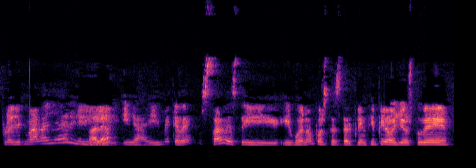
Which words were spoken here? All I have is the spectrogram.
Project Manager y, Vale. y ahí me quedé, ¿sabes? Y, y bueno, pues desde el principio yo estuve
